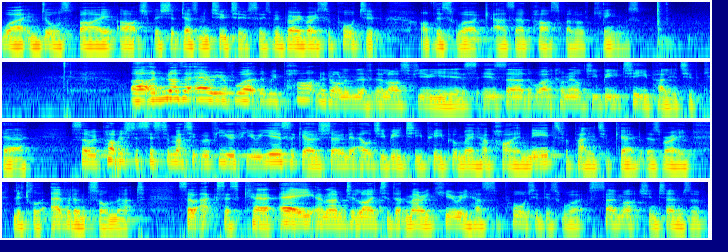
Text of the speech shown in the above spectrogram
were endorsed by Archbishop Desmond Tutu. So he's been very, very supportive of this work as a past Fellow of Kings. Uh, another area of work that we partnered on in the, the last few years is uh, the work on LGBT palliative care. So we published a systematic review a few years ago showing that LGBT people may have higher needs for palliative care, but there's very little evidence on that. So Access Care A, and I'm delighted that Marie Curie has supported this work so much in terms of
